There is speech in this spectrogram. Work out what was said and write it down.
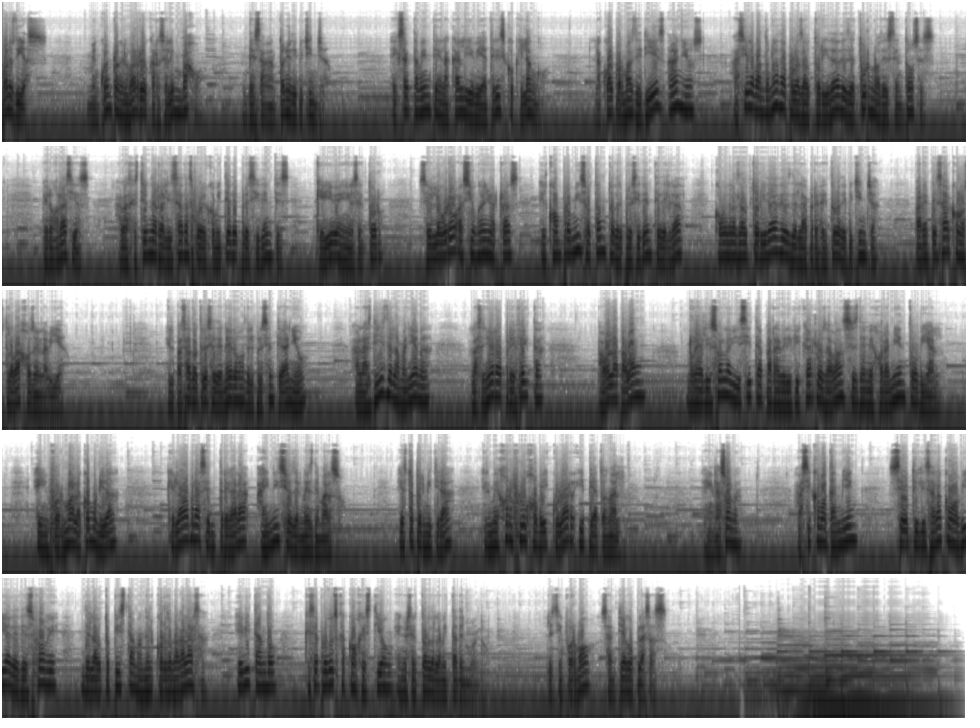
Buenos días. Me encuentro en el barrio Carcelén Bajo de San Antonio de Pichincha, exactamente en la calle Beatriz Coquilango, la cual por más de 10 años ha sido abandonada por las autoridades de turno desde entonces. Pero gracias a las gestiones realizadas por el Comité de Presidentes que viven en el sector, se logró hace un año atrás el compromiso tanto del presidente del GAD como de las autoridades de la prefectura de Pichincha para empezar con los trabajos en la vía. El pasado 13 de enero del presente año, a las 10 de la mañana, la señora prefecta Paola Pavón realizó la visita para verificar los avances de mejoramiento vial e informó a la comunidad que la obra se entregará a inicios del mes de marzo. Esto permitirá el mejor flujo vehicular y peatonal en la zona, así como también se utilizará como vía de desfogue de la autopista Manuel Córdoba Galarza, evitando que se produzca congestión en el sector de la mitad del mundo. Les informó Santiago Plazas.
